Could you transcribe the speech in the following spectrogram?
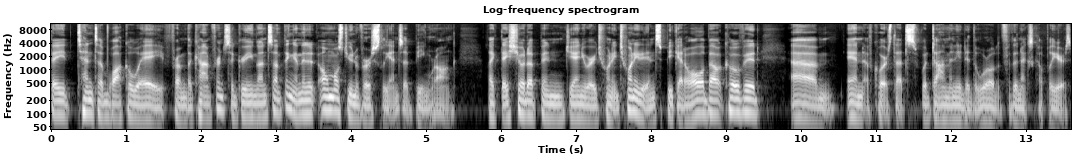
they tend to walk away from the conference agreeing on something, and then it almost universally ends up being wrong. Like they showed up in January 2020, they didn't speak at all about COVID. Um, and of course, that's what dominated the world for the next couple years.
